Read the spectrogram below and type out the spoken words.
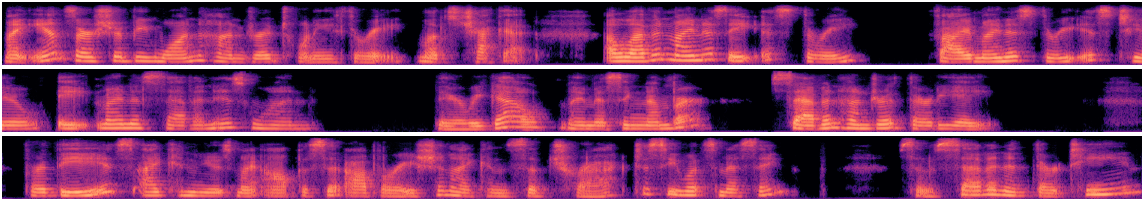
my answer should be 123. Let's check it. 11 minus 8 is 3. 5 minus 3 is 2. 8 minus 7 is 1. There we go. My missing number, 738. For these, I can use my opposite operation. I can subtract to see what's missing. So 7 and 13.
